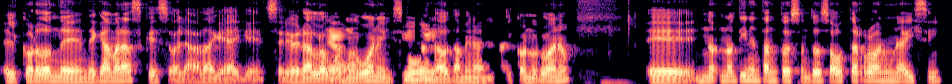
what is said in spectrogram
el, cordón de, cámaras, que eso la verdad que hay que celebrarlo por muy bueno y se ha también al, conurbano. Eh, no, no, tienen tanto eso, entonces a vos te roban una bici.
